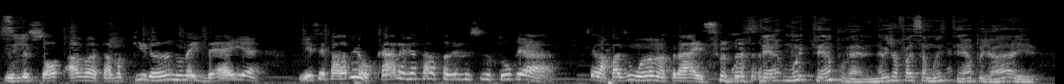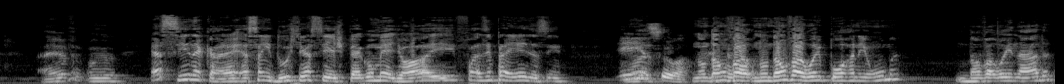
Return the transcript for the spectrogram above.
E Sim. o pessoal tava, tava pirando na ideia e aí você fala, meu, o cara já tava fazendo isso no YouTube há, sei lá, quase um ano atrás. Muito tempo, muito tempo velho. Eu já faz isso há muito tempo já. E, aí, é assim, né, cara? Essa indústria é assim, eles pegam o melhor e fazem para eles, assim. Isso! Não, não, dão, não dão valor em porra nenhuma, não dão valor em nada.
